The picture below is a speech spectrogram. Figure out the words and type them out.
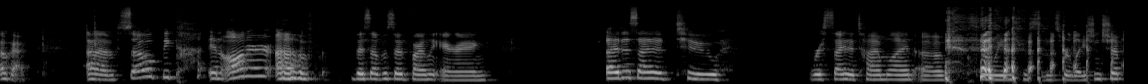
Okay. Um, so because in honor of this episode finally airing, I decided to recite a timeline of Khloe and Tristan's relationship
